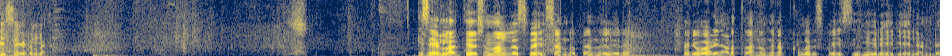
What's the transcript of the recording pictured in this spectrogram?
ഈ സൈഡിലെ ഈ സൈഡിൽ അത്യാവശ്യം നല്ല സ്പേസ് ഉണ്ട്. അപ്പോൾ എന്തെങ്കിലും ഒരു പരിപാടി നടത്താനും ഇതിനൊക്കെയുള്ള ഒരു സ്പേസ് ഈ ഒരു ഏരിയയിലുണ്ട്.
